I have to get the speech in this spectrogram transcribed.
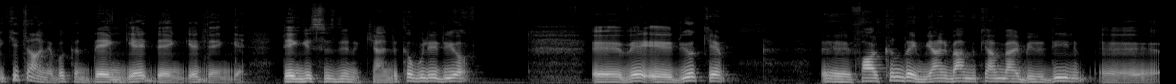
İki tane bakın denge, denge, denge. Dengesizliğini kendi kabul ediyor. E, ve e, diyor ki e, farkındayım. Yani ben mükemmel biri değilim. E,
